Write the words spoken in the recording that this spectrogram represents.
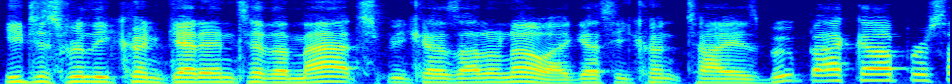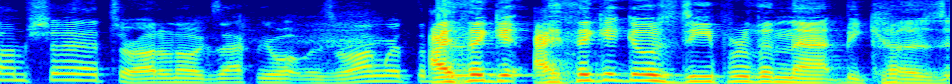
he just really couldn't get into the match because I don't know. I guess he couldn't tie his boot back up or some shit, or I don't know exactly what was wrong with the. I think it. I think it goes deeper than that because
